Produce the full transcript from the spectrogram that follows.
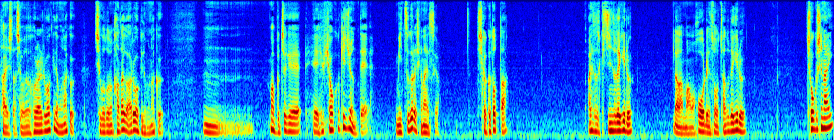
大した仕事が振られるわけでもなく、仕事の型があるわけでもなく、うん、まあぶっちゃけ、えー評価基準って3つぐらいしかないですよ。資格取った？挨拶きちんとできる？だからまあまあ、ほうれん草ちゃんとできる？遅刻しない？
